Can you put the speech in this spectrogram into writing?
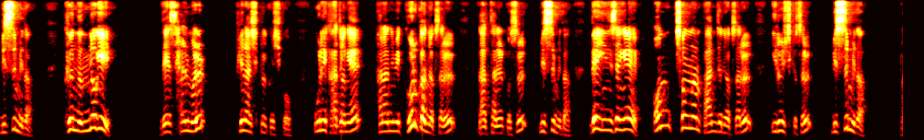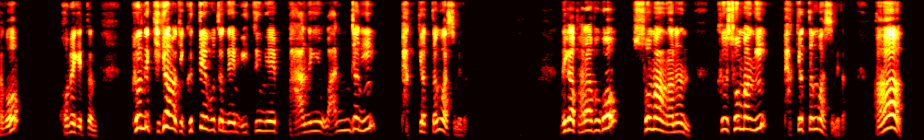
믿습니다. 그 능력이 내 삶을 변화시킬 것이고 우리 가정에 하나님의 거룩한 역사를 나타낼 것을 믿습니다. 내 인생에 엄청난 반전의 역사를 이루실 것을 믿습니다. 라고 고백했던 그런데 기가 막히게 그때부터 내 믿음의 반응이 완전히 바뀌었던 것 같습니다. 내가 바라보고 소망하는 그 소망이 바뀌었던 것 같습니다. 아,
